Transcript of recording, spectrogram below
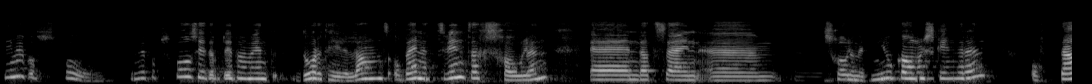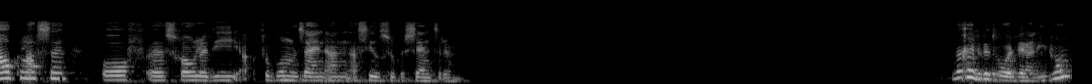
Team op school. Team op school zit op dit moment door het hele land op bijna 20 scholen. En dat zijn uh, scholen met nieuwkomerskinderen of taalklassen of uh, scholen die verbonden zijn aan een asielzoekerscentrum. Dan geef ik het woord weer aan Yvonne.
